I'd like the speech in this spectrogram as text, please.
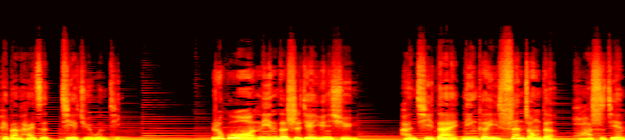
陪伴孩子解决问题。如果您的时间允许，很期待您可以慎重的花时间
